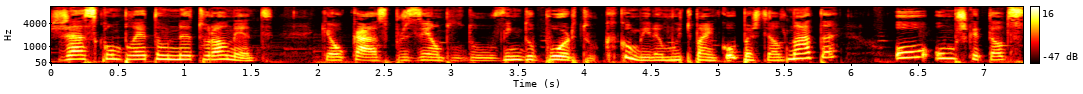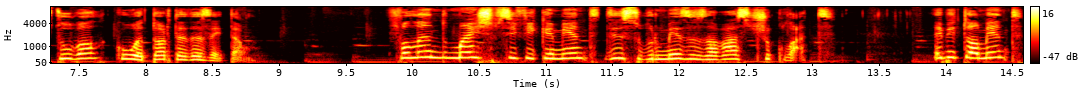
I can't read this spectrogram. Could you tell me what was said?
já se completam naturalmente, que é o caso, por exemplo, do vinho do Porto, que combina muito bem com o pastel de nata, ou o moscatel de Setúbal com a torta de azeitão. Falando mais especificamente de sobremesas à base de chocolate. Habitualmente,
